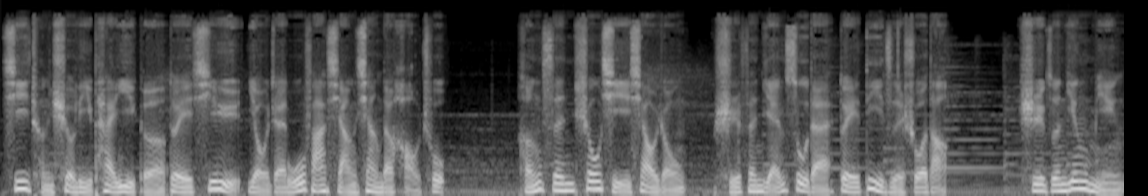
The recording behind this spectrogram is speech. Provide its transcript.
西城设立太一阁对西域有着无法想象的好处。恒森收起笑容，十分严肃地对弟子说道。师尊英明，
